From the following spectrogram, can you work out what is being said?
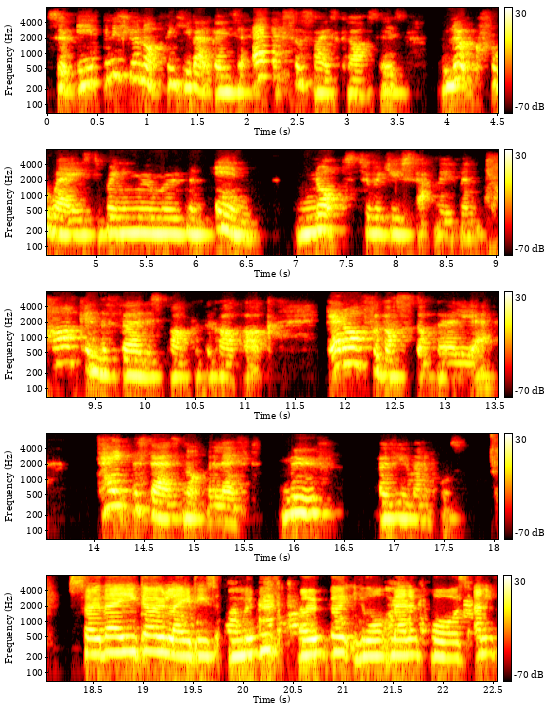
So even if you're not thinking about going to exercise classes, look for ways to bring more movement in, not to reduce that movement. Park in the furthest part of the car park. Get off a bus stop earlier. Take the stairs, not the lift. Move over your menopause. So there you go, ladies. Move over your menopause. And if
